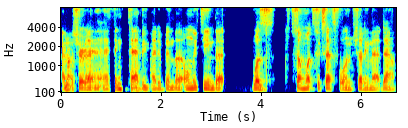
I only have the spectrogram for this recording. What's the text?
I'm not sure. I, I think Täby might have been the only team that was somewhat successful in shutting that down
